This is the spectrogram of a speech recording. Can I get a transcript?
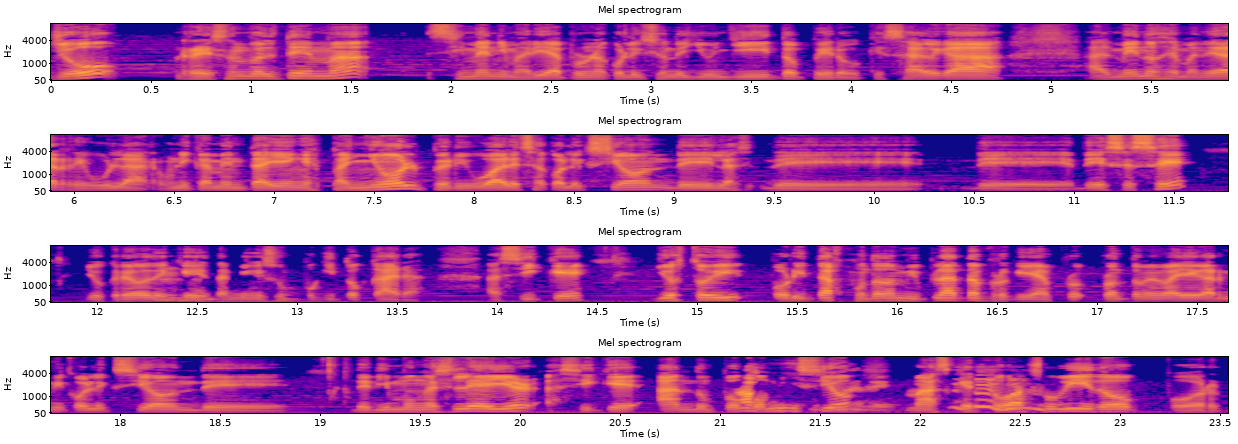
yo, regresando al tema, sí me animaría por una colección de Junji Ito, pero que salga al menos de manera regular. Únicamente hay en español, pero igual esa colección de, las, de, de, de SC, yo creo de que también es un poquito cara. Así que yo estoy ahorita juntando mi plata porque ya pr- pronto me va a llegar mi colección de, de Demon Slayer, así que ando un poco Ah, misio, madre. más que todo ha subido por,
